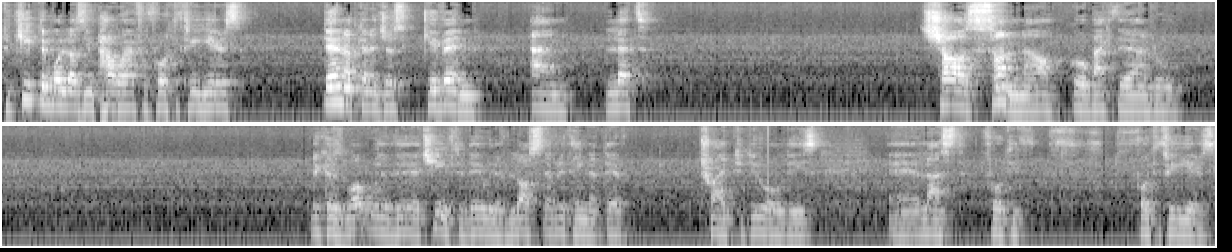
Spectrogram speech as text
to keep the mullahs in power for 43 years, they're not going to just give in and let Shah's son now go back there and rule. Because what would they achieved? They would have lost everything that they've tried to do all these uh, last 40, 43 years.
